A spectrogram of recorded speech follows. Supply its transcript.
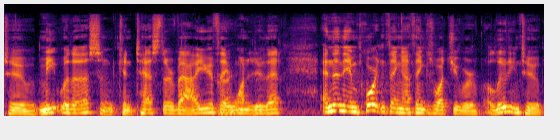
to meet with us and contest their value if they want to do that. And then the important thing I think is what you were alluding to.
